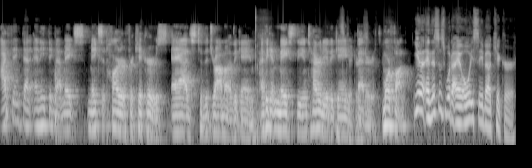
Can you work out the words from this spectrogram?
I think that anything that makes makes it harder for kickers adds to the drama of the game. I think it makes the entirety of the game better, It's more fun. You know, and this is what I always say about kicker,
